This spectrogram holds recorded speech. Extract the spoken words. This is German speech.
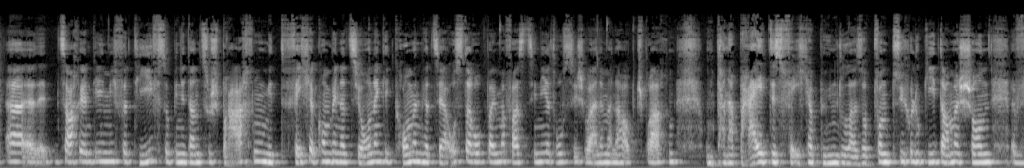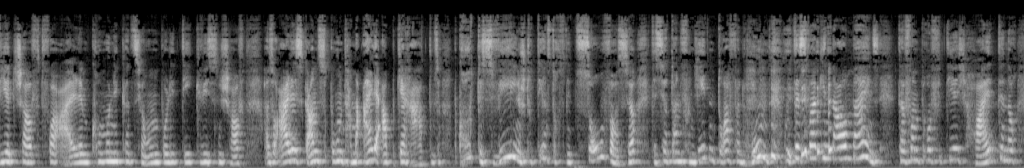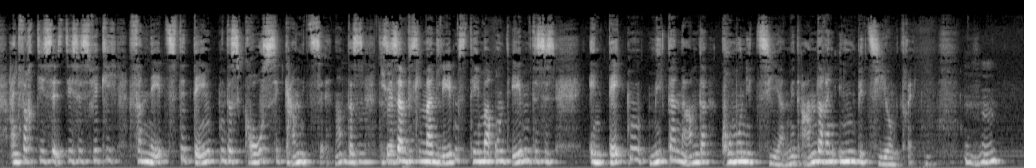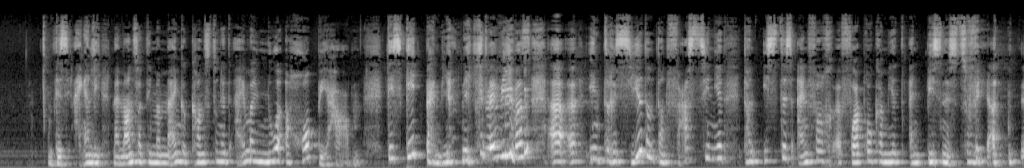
äh, Sache, in die ich mich vertief. So bin ich dann zu Sprachen mit Fächerkombinationen gekommen. Mir hat sehr Osteuropa immer fasziniert. Russisch war eine meiner Hauptsprachen. Und dann ein breites Fächerbündel, also von Psychologie damals schon, Wirtschaft vor allem, Kommunikation, Politik, Wissenschaft. Also alles ganz bunt, haben wir alle abgeraten. So, um Gottes Willen, studieren Sie doch nicht sowas aus, ja. Das ist ja dann von jedem Dorf ein Hund. Und das war genau meins. Davon profitiere ich heute noch. Einfach dieses, dieses wirklich vernetzte Denken, das große Ganze. Ne? Das, mhm, das ist ein bisschen mein Lebensthema und eben dieses Entdecken, miteinander kommunizieren, mit anderen in Beziehung treten. Mhm. Und das eigentlich, mein Mann sagt immer, mein Gott, kannst du nicht einmal nur ein Hobby haben? Das geht bei mir nicht. Wenn mich was äh, äh, interessiert und dann fasziniert, dann ist es einfach äh, vorprogrammiert, ein Business zu werden.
